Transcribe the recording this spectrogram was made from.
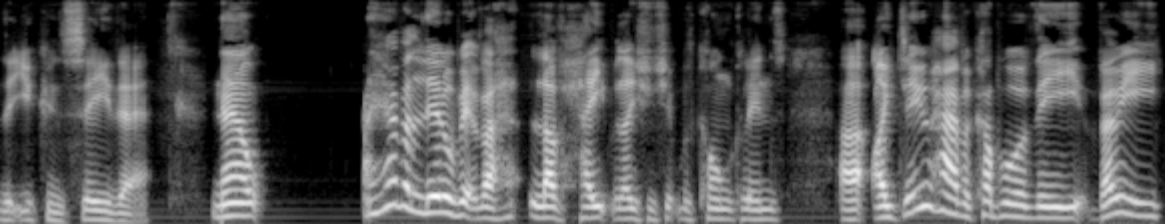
that you can see there. Now, I have a little bit of a love-hate relationship with Conklins. Uh, I do have a couple of the very,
